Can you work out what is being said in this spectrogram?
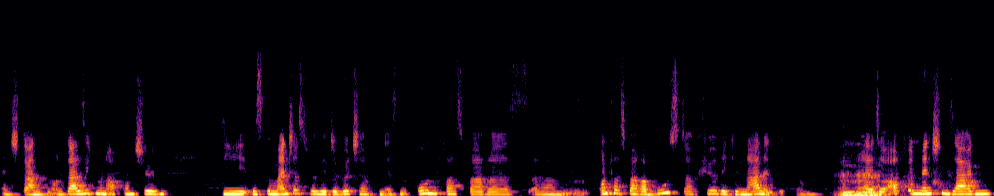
entstanden. Und da sieht man auch ganz schön, die, das gemeinschaftsbasierte Wirtschaften ist ein unfassbares, ähm, unfassbarer Booster für Regionalentwicklung. Mhm. Also auch wenn Menschen sagen,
